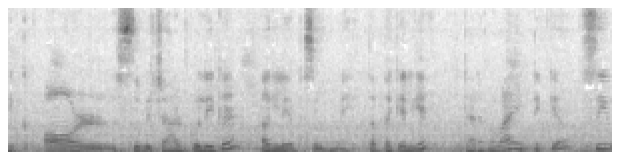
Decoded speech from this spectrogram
एक और सुविचार को लेकर अगले एपिसोड में। तब तक के लिए bye, take care see you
